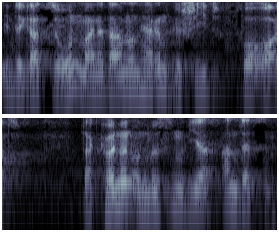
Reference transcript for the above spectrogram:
Integration, meine Damen und Herren, geschieht vor Ort. Da können und müssen wir ansetzen.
